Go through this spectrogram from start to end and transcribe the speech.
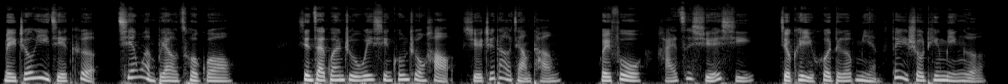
每周一节课，千万不要错过哦！现在关注微信公众号“学之道讲堂”，回复“孩子学习”就可以获得免费收听名额。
